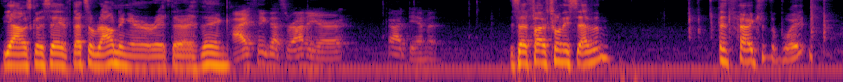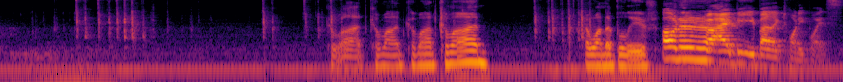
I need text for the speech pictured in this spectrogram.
Yeah, I was going to say, if that's a rounding error right there, I think. I think that's a rounding error. God damn it. Is that 527? Did I get the point? Come on, come on, come on, come on. I want to believe. Oh no no no! I beat you by like twenty points.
